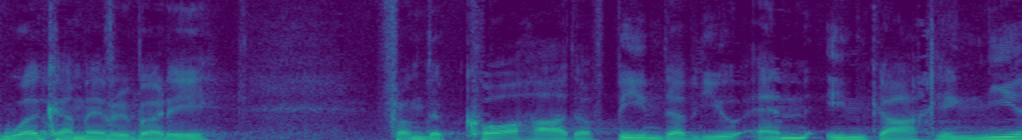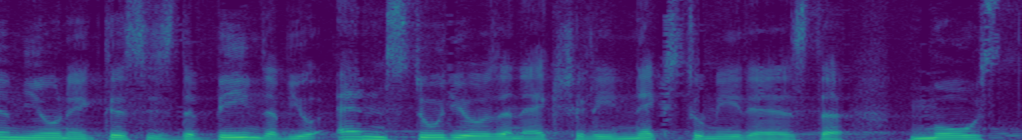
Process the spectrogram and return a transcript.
Welcome everybody from the core heart of BMW M in Garching near Munich. This is the BMW M studios and actually next to me there's the most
